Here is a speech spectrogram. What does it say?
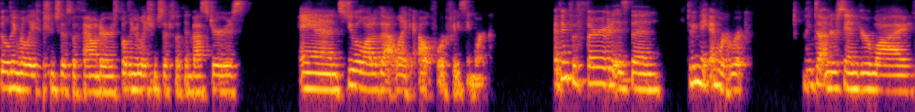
building relationships with founders, building relationships with investors, and do a lot of that like outward facing work. I think the third is then doing the inward work. I think to understand your why,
